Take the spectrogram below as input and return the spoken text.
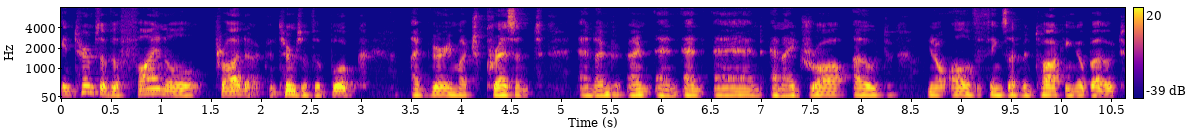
in terms of the final product in terms of the book i'm very much present and i'm, I'm and and and and i draw out you know all of the things i've been talking about.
